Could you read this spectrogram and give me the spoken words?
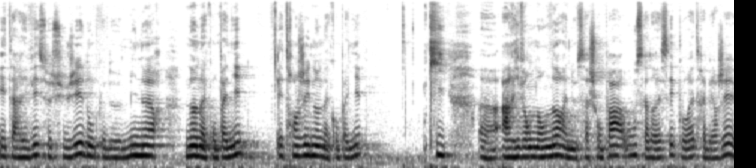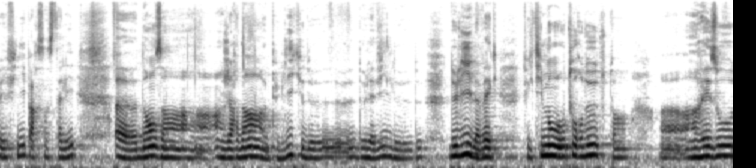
est arrivé ce sujet donc, de mineurs non accompagnés étrangers non accompagnés qui, euh, arrivant dans le nord et ne sachant pas où s'adresser pour être hébergé, avait fini par s'installer euh, dans un, jardin public de, la ville de, Lille, avec effectivement autour d'eux tout un, réseau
